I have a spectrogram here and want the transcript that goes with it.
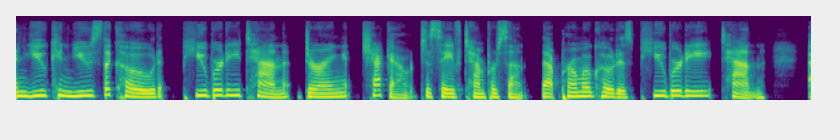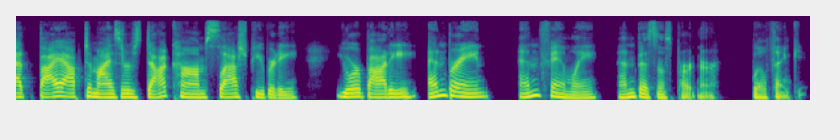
and you can use the code puberty10 during checkout to save 10%. That promo code is puberty10 at bioptimizers.com slash puberty. Your body and brain and family and business partner will thank you.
